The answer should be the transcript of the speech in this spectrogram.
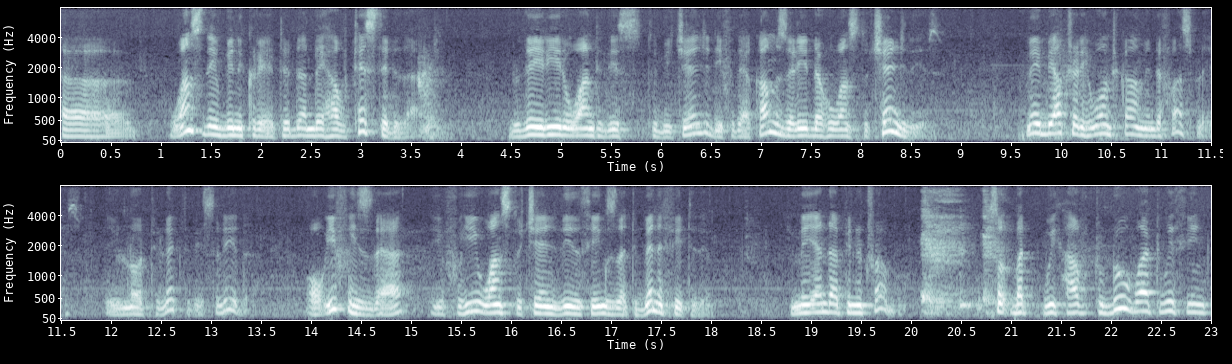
uh, once they've been created and they have tested that, do they really want this to be changed? If there comes a leader who wants to change this, maybe actually he won't come in the first place. They will not elect this leader. Or if he's there, if he wants to change these things that benefit them, he may end up in trouble. So, but we have to do what we think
